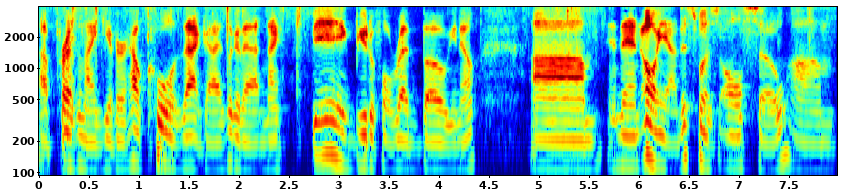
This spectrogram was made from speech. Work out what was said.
uh, present I give her. How cool is that, guys? Look at that nice, big, beautiful red bow. You know, um, and then oh yeah, this was also um,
